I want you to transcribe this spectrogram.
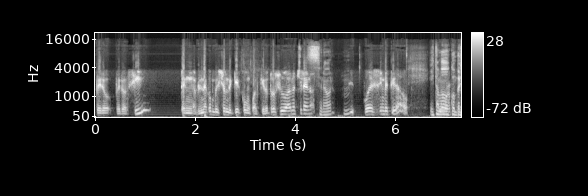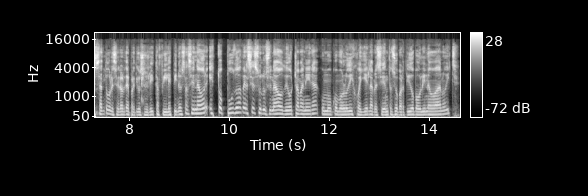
Pero, pero sí tengo la plena convicción de que él, como cualquier otro ciudadano chileno, senador, puede ser investigado. Estamos conversando con el senador del Partido Socialista, Filipe Espinosa. Senador, ¿esto pudo haberse solucionado de otra manera, como, como lo dijo ayer la presidenta de su partido, Paulina Bodanovich?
